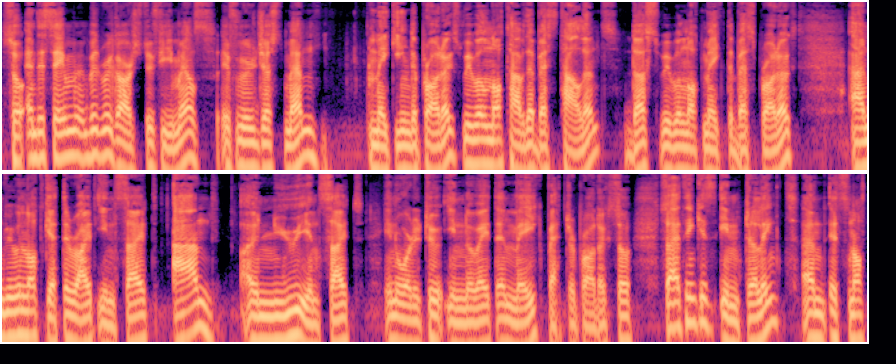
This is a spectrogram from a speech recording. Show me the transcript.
So, and the same with regards to females. If we're just men, making the products, we will not have the best talent. Thus, we will not make the best products and we will not get the right insight and a new insight in order to innovate and make better products. So, so I think it's interlinked and it's not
